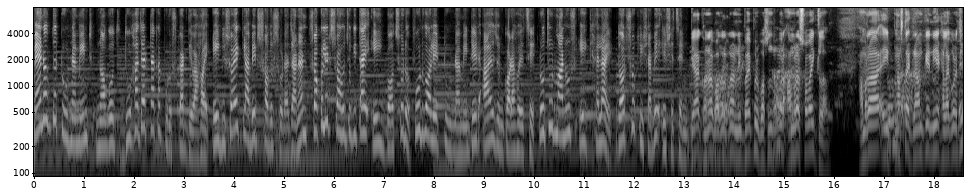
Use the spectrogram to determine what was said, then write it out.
ম্যান অব দ্য টুর্নামেন্ট নগদ দু হাজার টাকা পুরস্কার দেওয়া হয়। এই বিষয়ে ক্লাবের সদস্যরা জানান, সকলের সহযোগিতায় এই বছরও ফুটবলের টুর্নামেন্টের আয়োজন করা হয়েছে। প্রচুর মানুষ এই খেলায় দর্শক হিসাবে এসেছেন। ঘোনা বাদলখোনা নির্বাহীপুর বসন্তপুর, আমরা সবাই ক্লাব। আমরা এই পাঁচটা গ্রামকে নিয়ে খেলা করেছি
